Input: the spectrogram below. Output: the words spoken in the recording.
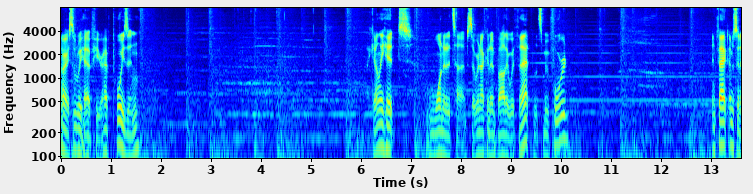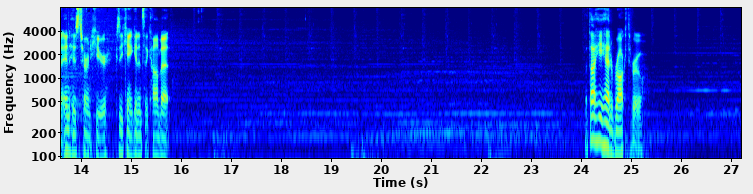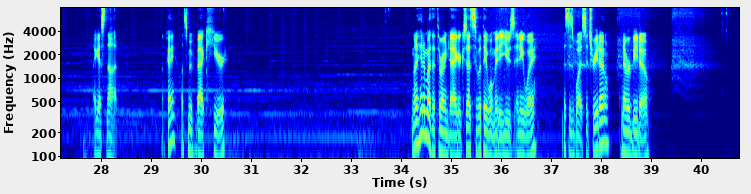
Alright, so what do we have here? I have poison. I can only hit one at a time, so we're not going to bother with that. Let's move forward. In fact, I'm just going to end his turn here, because he can't get into the combat. Thought he had rock throw. I guess not. Okay, let's move back here. I'm gonna hit him with a throwing dagger, because that's what they want me to use anyway. This is what, Citrito? No, Rubedo.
